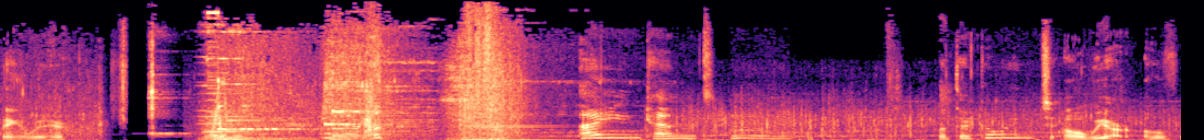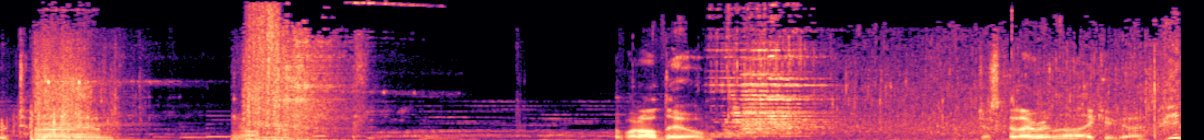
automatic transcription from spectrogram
Thinking we're here. I can't. But they're going to. Oh, we are overtime. No. So what I'll do, just because I really like you guys,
